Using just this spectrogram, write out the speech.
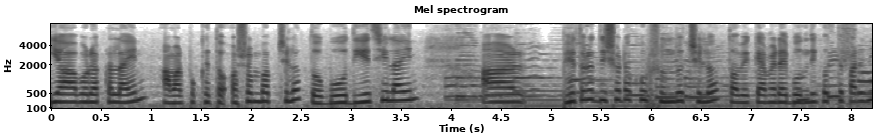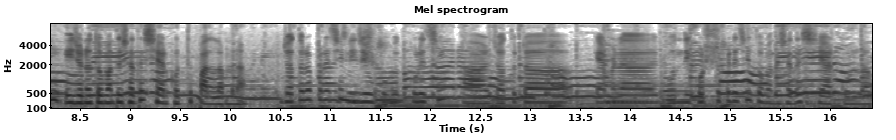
ইয়া আবার একটা লাইন আমার পক্ষে তো অসম্ভব ছিল, তবুও দিয়েছি লাইন আর ভেতরের দৃশ্যটা খুব সুন্দর ছিল, তবে ক্যামেরায় বন্দি করতে পারিনি, এই জন্য তোমাদের সাথে শেয়ার করতে পারলাম না। যতটা পেরেছি নিজে উপভোগ করেছি, আর যতটা ক্যামেরায় বন্দি করতে পেরেছি তোমাদের সাথে শেয়ার করলাম।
